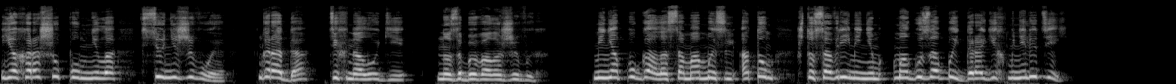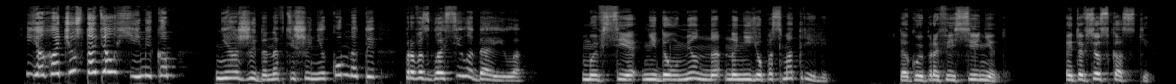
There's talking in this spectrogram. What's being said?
Я хорошо помнила все неживое – города, технологии, но забывала живых. Меня пугала сама мысль о том, что со временем могу забыть дорогих мне людей. «Я хочу стать алхимиком!» – неожиданно в тишине комнаты провозгласила Даила. Мы все недоуменно на нее посмотрели. «Такой профессии нет. Это все сказки»,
